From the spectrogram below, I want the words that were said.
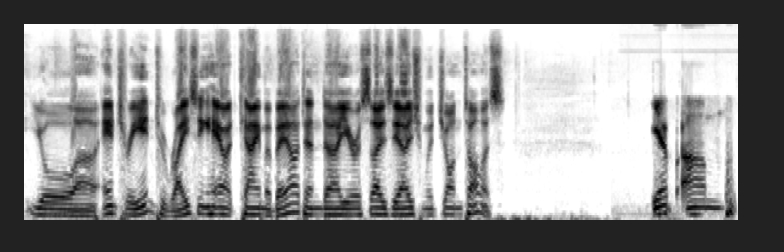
your uh, entry into racing, how it came about, and uh, your association with John Thomas. Yep. Um,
